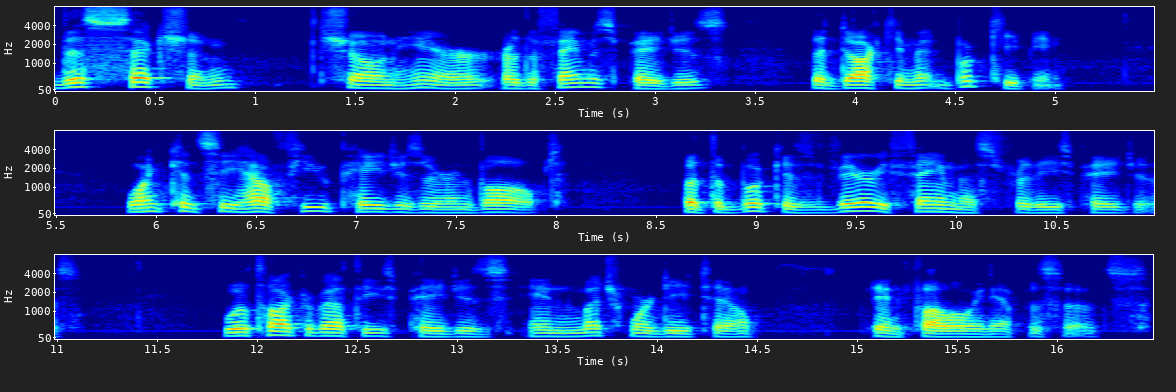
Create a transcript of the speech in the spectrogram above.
This section shown here are the famous pages that document bookkeeping. One can see how few pages are involved but the book is very famous for these pages. We'll talk about these pages in much more detail in following episodes.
